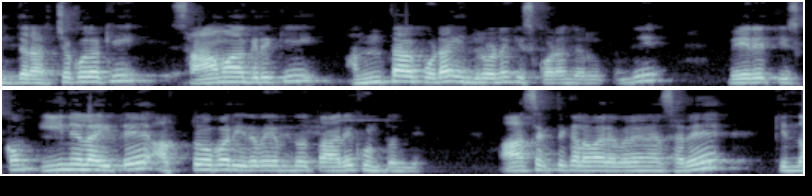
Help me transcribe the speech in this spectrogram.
ఇద్దరు అర్చకులకి సామాగ్రికి అంతా కూడా ఇందులోనే తీసుకోవడం జరుగుతుంది. వేరే తీసుకోం. ఈ నెల అయితే అక్టోబర్ ఇరవై ఎనిమిదో తారీఖు ఉంటుంది. ఆసక్తి కలవారు ఎవరైనా సరే కింద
